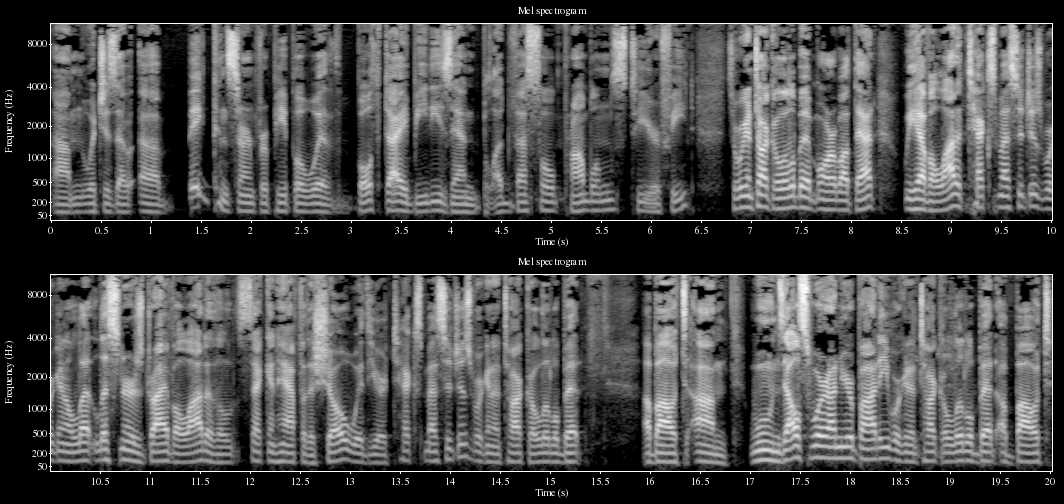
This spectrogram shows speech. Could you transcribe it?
which is a, a, big concern for people with both diabetes and blood vessel problems to your feet. So, we're going to talk a little bit more about that. We have a lot of text messages. We're going to let listeners drive a lot of the second half of the show with your text messages. We're going to talk a little bit about um, wounds elsewhere on your body. We're going to talk a little bit about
